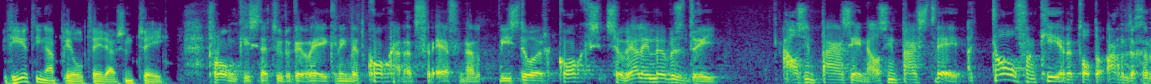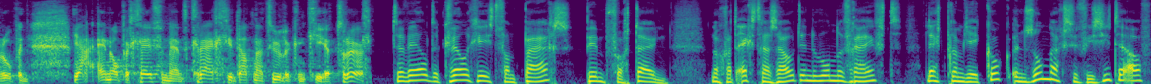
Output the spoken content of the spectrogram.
14 april 2002. Pronk is natuurlijk een rekening met Kok aan het vereffenen. Die is door Kok, zowel in Lubbers 3 als in paars 1, als in paars 2. Een tal van keren tot de orde geroepen. Ja, en op een gegeven moment krijg je dat natuurlijk een keer terug. Terwijl de kwelgeest van Paars, Pim Fortuyn, nog wat extra zout in de wonden wrijft... legt premier Kok een zondagse visite af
